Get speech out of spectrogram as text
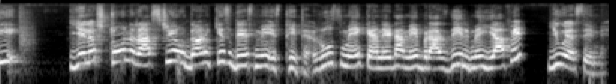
कि येलोस्टोन राष्ट्रीय उद्यान किस देश में स्थित है? रूस में, कनाडा में, ब्राज़ील में या फिर यूएसए में?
